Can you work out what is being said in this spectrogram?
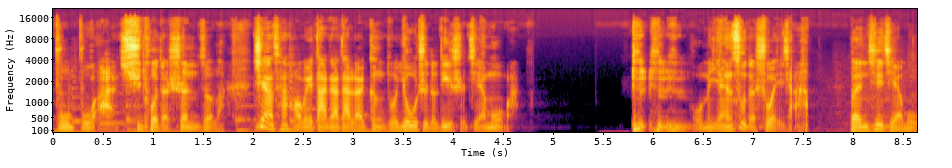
补补俺虚脱的身子了，这样才好为大家带来更多优质的历史节目嘛。我们严肃的说一下哈，本期节目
